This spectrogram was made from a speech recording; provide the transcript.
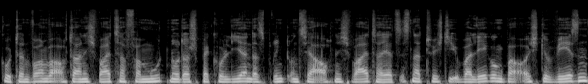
Gut, dann wollen wir auch da nicht weiter vermuten oder spekulieren. Das bringt uns ja auch nicht weiter. Jetzt ist natürlich die Überlegung bei euch gewesen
